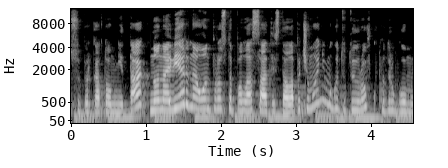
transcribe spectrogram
суперкотом не так, но, наверное, он просто полосатый стал. А почему я не могу татуировку по-другому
